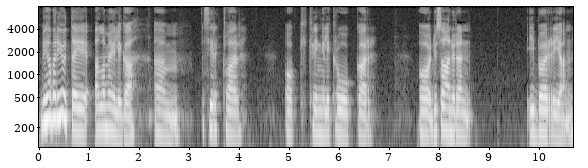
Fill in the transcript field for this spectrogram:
Vi har varit ute i alla möjliga um, cirklar och kringelikrokar. Och du sa nu den i början,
